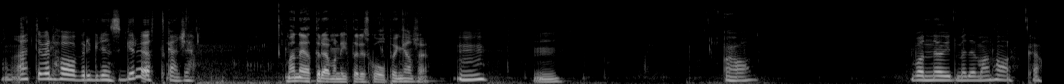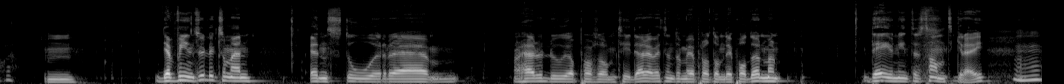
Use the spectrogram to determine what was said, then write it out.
Man äter väl havregrynsgröt kanske. Man äter det man hittar i skåpen kanske? Mm. Mm. Ja. Var nöjd med det man har kanske. Mm. Det finns ju liksom en, en stor, eh, här har du och jag pratat om tidigare, jag vet inte om jag pratat om det i podden, men det är ju en intressant grej. Mm.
